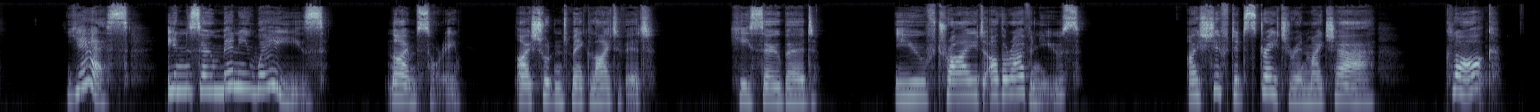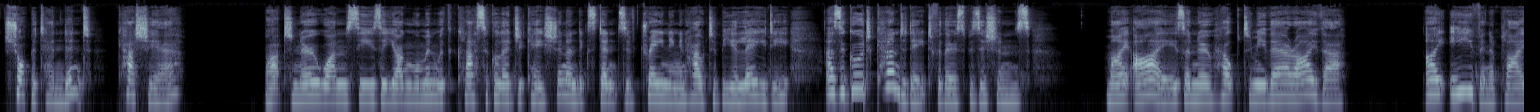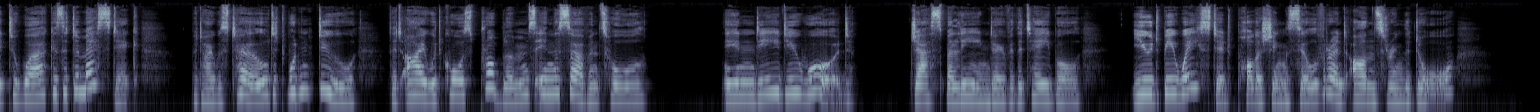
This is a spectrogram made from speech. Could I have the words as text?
Yes, in so many ways. I'm sorry. I shouldn't make light of it. He sobered. You've tried other avenues? I shifted straighter in my chair. Clerk, shop attendant, cashier. But no one sees a young woman with classical education and extensive training in how to be a lady as a good candidate for those positions. My eyes are no help to me there either. I even applied to work as a domestic, but I was told it wouldn't do, that I would cause problems in the servants' hall. Indeed you would. Jasper leaned over the table. You'd be wasted polishing silver and answering the door.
